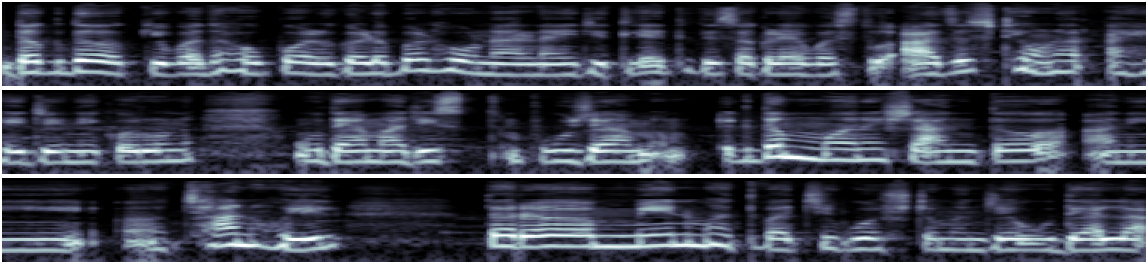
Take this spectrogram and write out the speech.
दगदग किंवा धावपळ गडबड होणार नाही जिथल्या तिथे सगळ्या वस्तू आजच ठेवणार आहे. जेणेकरून उद्या माझी पूजा एकदम मन शांत आणि छान होईल. तर मेन महत्त्वाची गोष्ट म्हणजे उद्याला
